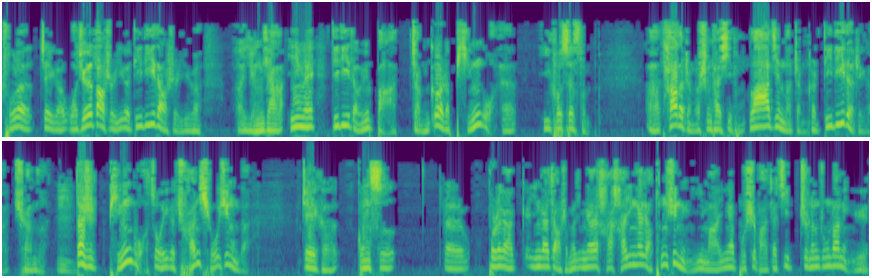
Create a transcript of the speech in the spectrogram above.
除了这个，我觉得倒是一个滴滴倒是一个呃赢家，因为滴滴等于把整个的苹果的 ecosystem。啊，它的整个生态系统拉进了整个滴滴的这个圈子，嗯，但是苹果作为一个全球性的这个公司，呃，不知道应该叫什么，应该还还应该叫通讯领域吗？应该不是吧？叫技智能终端领域，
